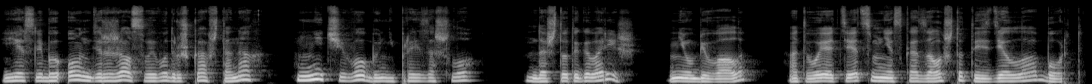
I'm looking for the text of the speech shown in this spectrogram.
Если бы он держал своего дружка в штанах, ничего бы не произошло. Да что ты говоришь? Не убивала? А твой отец мне сказал, что ты сделала аборт.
